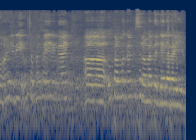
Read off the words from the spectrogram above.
mengakhiri ucapan saya dengan uh, utamakan keselamatan jalan raya.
